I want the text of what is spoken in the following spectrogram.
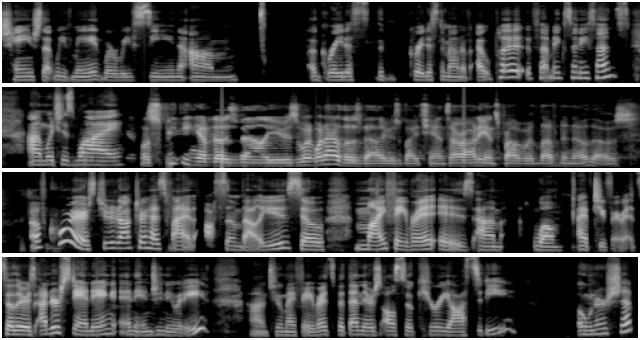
change that we've made where we've seen um, a greatest the greatest amount of output if that makes any sense um, which is why well speaking of those values what, what are those values by chance our audience probably would love to know those Of course. Tutor Doctor has five awesome values. So my favorite is um, well, I have two favorites. So there's understanding and ingenuity, um, two of my favorites. But then there's also curiosity, ownership,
